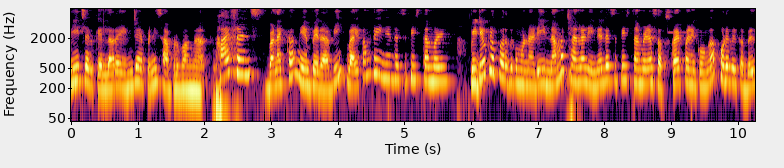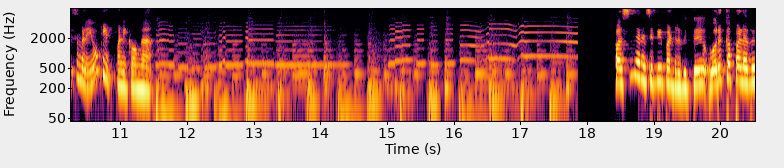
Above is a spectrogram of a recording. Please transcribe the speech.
வீட்டில் இருக்க எல்லாரும் என்ஜாய் பண்ணி சாப்பிடுவாங்க. ஹாய் ஃப்ரெண்ட்ஸ் வணக்கம். என் பேர் Abhi welcome to Indian recipes Tamil வீடியோக்குள்ள போகிறதுக்கு முன்னாடி நம்ம சேனல் இந்தியன் ரெசிபீஸ் தமிழை சப்ஸ்கிரைப் பண்ணிக்கோங்க. கூட இருக்க பெல் சிம்பிளையும் கிளிக் பண்ணிக்கோங்க. ஃபஸ்ட் இந்த ரெசிபி பண்ணுறதுக்கு ஒரு கப் அளவு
